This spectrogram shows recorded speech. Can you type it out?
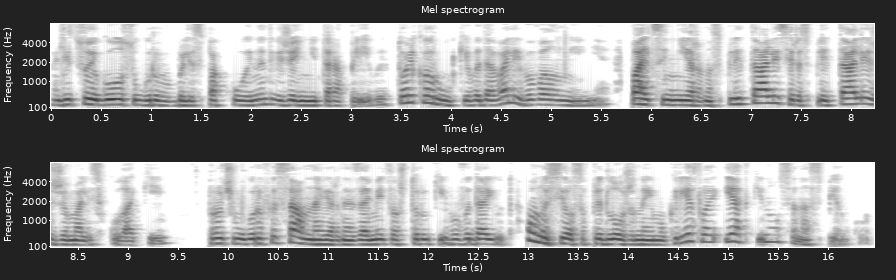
Лицо и голос у Гурова были спокойны, движения неторопливы, только руки выдавали его волнение. Пальцы нервно сплетались и расплетались, сжимались в кулаки. Впрочем, Гуров и сам, наверное, заметил, что руки его выдают. Он уселся в предложенное ему кресло и откинулся на спинку.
